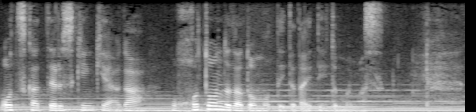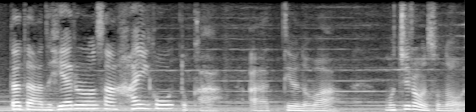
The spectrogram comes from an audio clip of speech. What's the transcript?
を使ってるスキンケアがもうほとんどだと思っていただいていいと思います。ただあのヒアルロン酸配合とかあっていうのはもちろんその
